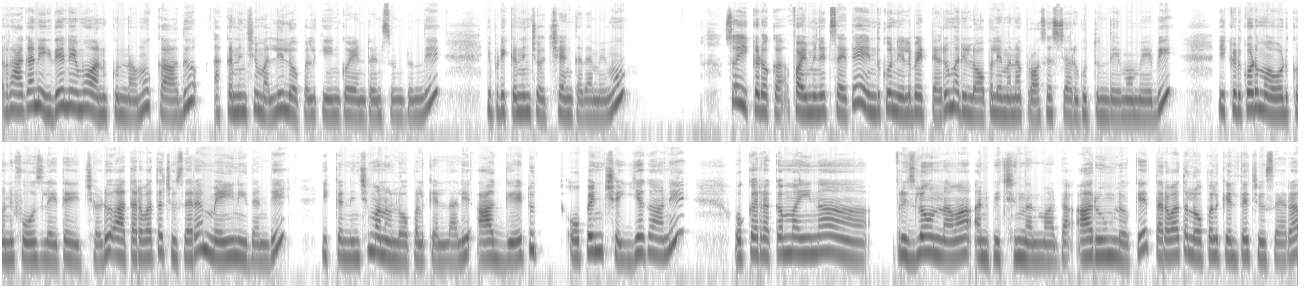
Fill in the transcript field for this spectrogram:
రాగానే ఇదేనేమో అనుకున్నాము కాదు. అక్కడ నుంచి మళ్ళీ లోపలికి ఇంకో ఎంట్రన్స్ ఉంటుంది. ఇప్పుడు ఇక్కడ నుంచి వచ్చాం కదా మేము. సో ఇక్కడ ఒక ఫైవ్ మినిట్స్ అయితే ఎందుకో నిలబెట్టారు. మరి లోపల ఏమైనా ప్రాసెస్ జరుగుతుందేమో మేబీ. ఇక్కడ కూడా మా వాడు కొన్ని ఫోజులు అయితే ఇచ్చాడు. ఆ తర్వాత చూసారా మెయిన్ ఇదండి. ఇక్కడి నుంచి మనం లోపలికి వెళ్ళాలి ఆ గేటు ఓపెన్ చెయ్యగానే ఒక రకమైన ఫ్రిడ్జ్లో ఉన్నామా అనిపించింది అనమాట ఆ రూమ్లోకే. తర్వాత లోపలికి వెళ్తే చూసారా?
